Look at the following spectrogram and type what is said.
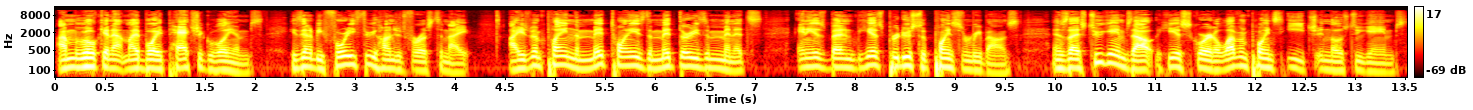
I'm looking at my boy Patrick Williams. He's going to be 4,300 for us tonight. Uh, he's been playing the mid 20s, the mid 30s in minutes, and he has been he has produced with points and rebounds. In his last two games out, he has scored 11 points each in those two games.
